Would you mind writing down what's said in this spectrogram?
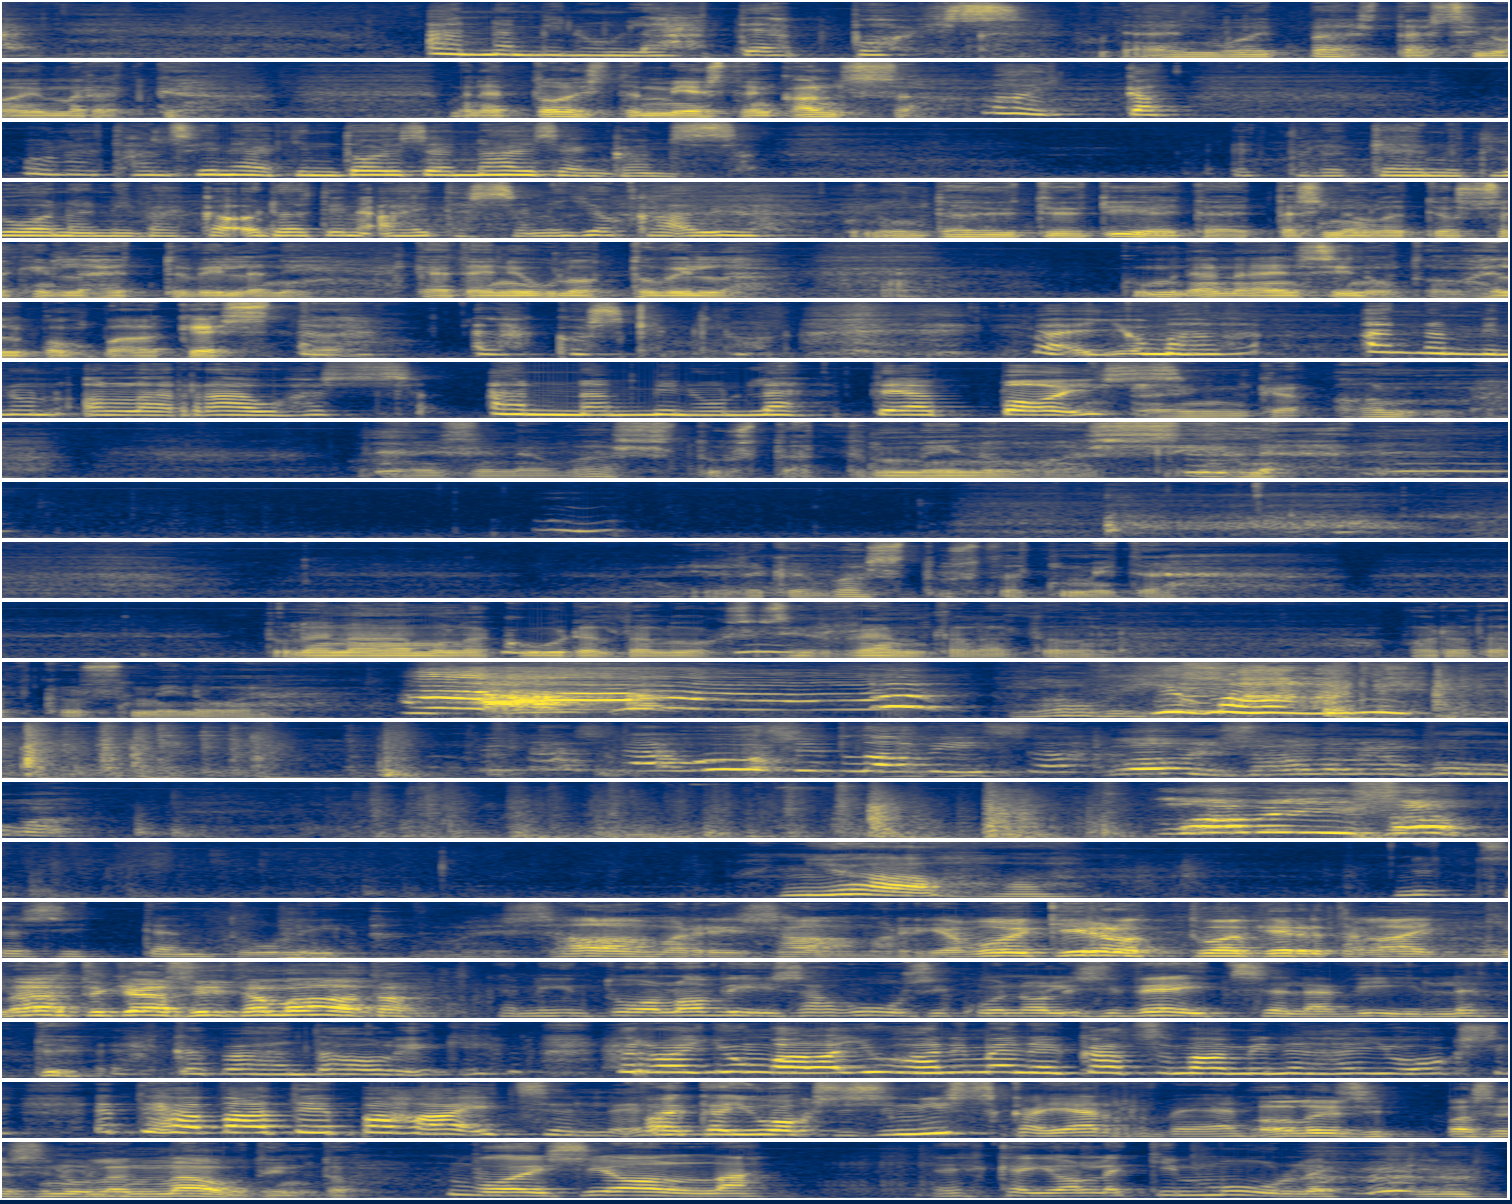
Anna minun lähteä pois. Minä en voi päästää sinua, ymmärrätkö? Mene toisten miesten kanssa. Vaikka. Olethan sinäkin toisen naisen kanssa. Et ole käynyt luonani, vaikka odotin aitassani joka yö. Minun täytyy tietää, että sinä olet jossakin lähettyvilläni, käteni ulottuvilla. Kun minä näen sinut, on helpompaa kestää. Älä koske minuun. Hyvä Jumala, anna minun olla rauhassa. Anna minun lähteä pois. Enkä anna. Vai sinä vastustat minua, sinä. Vieläkö vastustat mitä? Tulen aamulla kuudelta luoksesi Rantalatoon. Odotatko minua? Lovis. Jumalani! Mitä sinä huusit, Lovisa? Lovisa, anna minun puhua! Lovisa! Jaha, nyt se sitten tuli. Voi saamari saamari, ja voi kirottua kerta kaikki. Lähtekää siitä maata! Ja niin tuo Loviisa huusi kuin olisi veitsellä viilletty. Ehkäpä häntä olikin. Herra Jumala, Juhani, mene katsomaan, minne hän juoksi. Ettei hän vaan tee pahaa itselleen. Vaikka juoksisi niskajärveen. Olisipa se sinulle nautinto. Voisi olla. Ehkä jollekin muullekin.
